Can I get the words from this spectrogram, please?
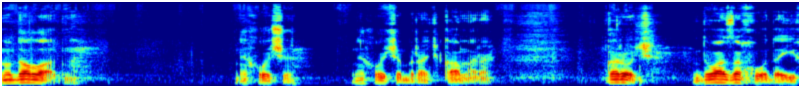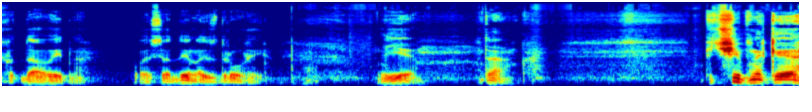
Ну да ладно. Не хоче, не хоче брати камера. Коротше, два заходи, їх да, видно. Ось один, ось другий. Є. Так. Підшипники.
